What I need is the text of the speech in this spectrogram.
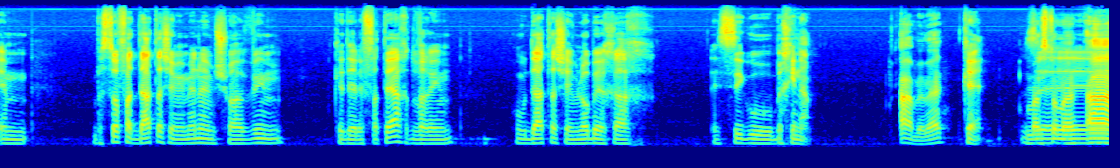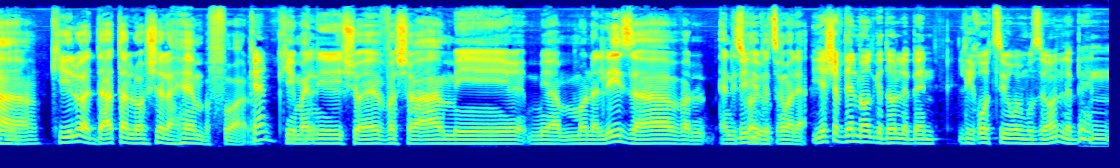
הם, בסוף ה data שממנו הם שואבים כדי לפתח דברים, הוא דאטה שהם לא בהכרח השיגו בחינם. אה, באמת? כן. מה זה- זאת אומרת? אה, כאילו הדאטה לא שלהם בפועל. כן. כי אם זה- אני שואב השראה מ- מהמונליזה, אבל אין לי זכויות. יוצרים עליה. יש הבדל מאוד גדול לבין לראות ציור במוזיאון, לבין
